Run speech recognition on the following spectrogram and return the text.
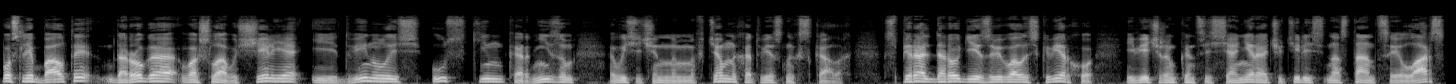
После Балты дорога вошла в ущелье и двинулась узким карнизом, высеченным в темных отвесных скалах. Спираль дороги завивалась кверху, и вечером концессионеры очутились на станции Ларс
